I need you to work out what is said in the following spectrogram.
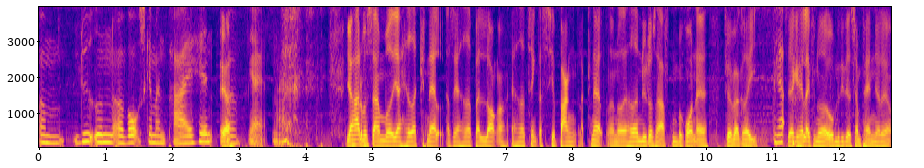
om lyden, og hvor skal man pege hen. Ja. Og, ja, nej. Jeg har det på samme måde. Jeg hader knald. Altså, jeg hader ballonger. Jeg hader ting, der siger bang eller knald eller noget. Jeg hader nytårsaften på grund af fyrværkeri. Ja. Så jeg kan heller ikke finde ud af at åbne de der champagne der.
